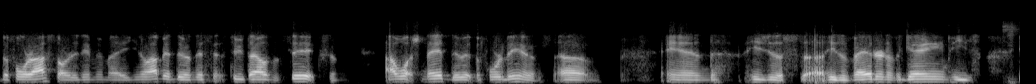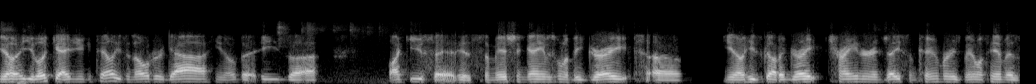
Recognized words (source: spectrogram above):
before I started MMA. You know, I've been doing this since 2006, and I watched Ned do it before then. Um, and he's just uh, he's a veteran of the game. He's you know you look at him, you can tell he's an older guy, you know, but he's uh, like you said, his submission game is going to be great. Uh, you know, he's got a great trainer in Jason Coomer. He's been with him his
